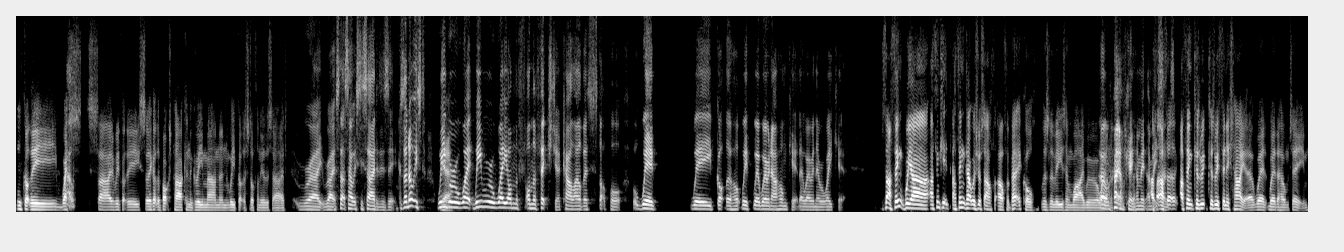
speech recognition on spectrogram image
We've got the west side. We've got the so they got the box park and the Green Man, and we've got the stuff on the other side. Right, right. So that's how it's decided, is it? Because I noticed we Yeah. were away. We were away on the on the fixture, Carlisle versus Stockport, but we're we've got the we've, we're wearing our home kit. They're wearing their away kit. So I think we are. I think it. I think that was just alph- alphabetical was the reason why we were away. Oh, right, okay. I mean, that I, makes I, sense. th- I think because we because we finished higher, we're we're the home team.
